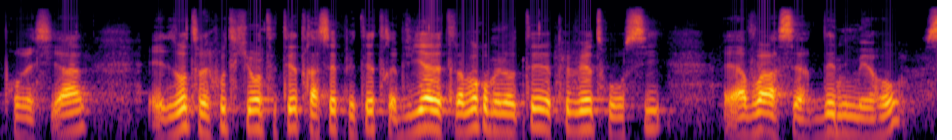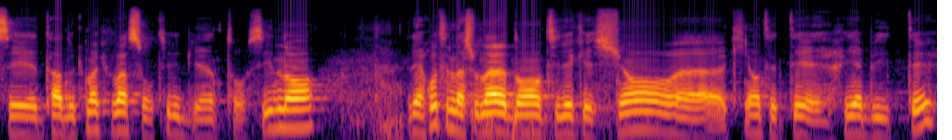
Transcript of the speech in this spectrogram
provincial. Et les autres routes qui ont été tracées peut-être via les travaux communautaires peuvent être aussi euh, avoir certains numéros. C'est un document qui va sortir bientôt. Sinon, les routes nationales dont il est question, euh, qui ont été réhabilitées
